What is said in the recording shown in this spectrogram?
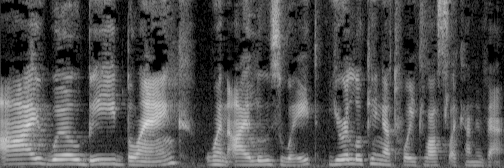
I will be blank when I lose weight, you're looking at weight loss like an event.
